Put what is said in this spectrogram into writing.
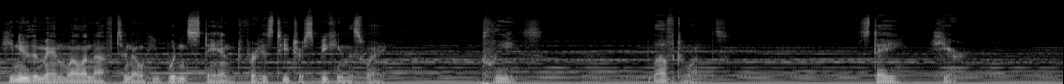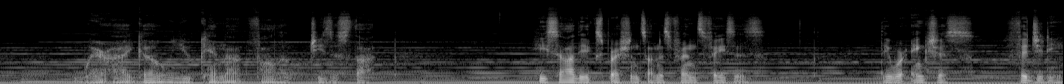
He knew the man well enough to know he wouldn't stand for his teacher speaking this way. Please, loved ones, stay here. Where I go, you cannot follow, Jesus thought. He saw the expressions on his friends' faces. They were anxious, fidgety.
